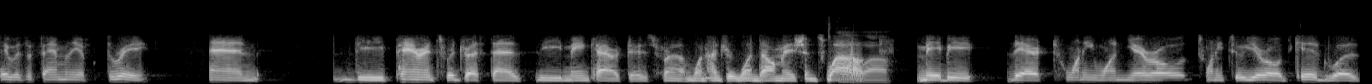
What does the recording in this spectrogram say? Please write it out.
it was a family of three, and the parents were dressed as the main characters from 101 Dalmatians. Wow. Oh, wow. Maybe their 21 year old, 22 year old kid was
